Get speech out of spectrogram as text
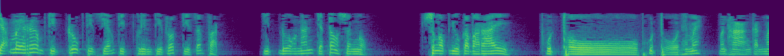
จะไม่เริ่มติดรูปติดเสียงติดกลิ่นติดรสติดสัมผัส จิตดวงนั้นจะต้องสงบ สงบอยู่กับอะไร พุทโธพุทโธใช่ไหมมันห่างกันไหม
